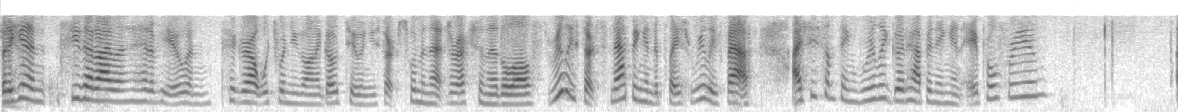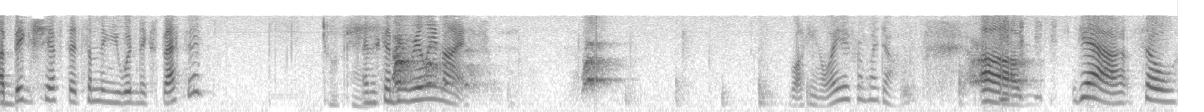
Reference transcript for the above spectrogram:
But again, see that island ahead of you and figure out which one you're going to go to, and you start swimming that direction. It'll all really start snapping into place really fast. I see something really good happening in April for you. A big shift that's something you wouldn't expected, Okay. and it's going to be really nice. Walking away from my dog. Um, yeah. So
